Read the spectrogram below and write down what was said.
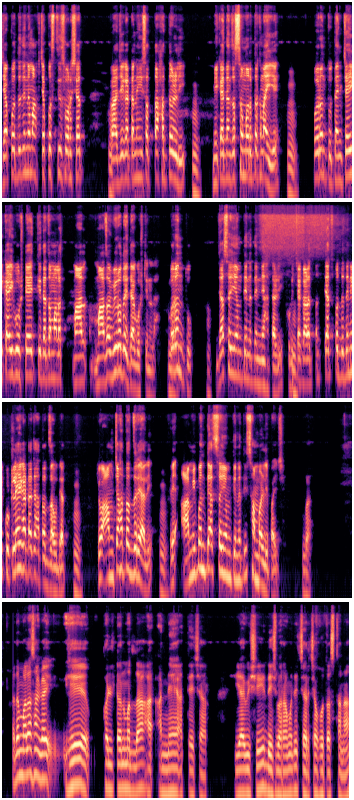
ज्या पद्धतीने मागच्या पस्तीस वर्षात. राजे गटाने ही सत्ता हाताळली. मी काय त्यांचा समर्थक नाहीये. परंतु त्यांच्याही काही गोष्टी आहेत की त्याचा मला माझा विरोध आहे त्या गोष्टींना. परंतु. ज्या संयमतेने त्यांनी हाताळली पुढच्या काळात पण त्याच पद्धतीने कुठल्याही गटाच्या हातात जाऊ द्यात. किंवा आमच्या हातात जरी आली. तरी आम्ही पण त्याच संयमतेने ती सांभाळली पाहिजे. आता मला सांगा हे फलटण मधला अन्याय अत्याचार याविषयी देशभरामध्ये चर्चा होत असताना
